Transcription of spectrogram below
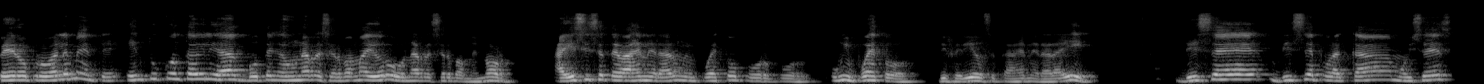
Pero probablemente en tu contabilidad vos tengas una reserva mayor o una reserva menor. Ahí sí se te va a generar un impuesto por, por un impuesto diferido se te va a generar ahí. Dice, dice por acá Moisés,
